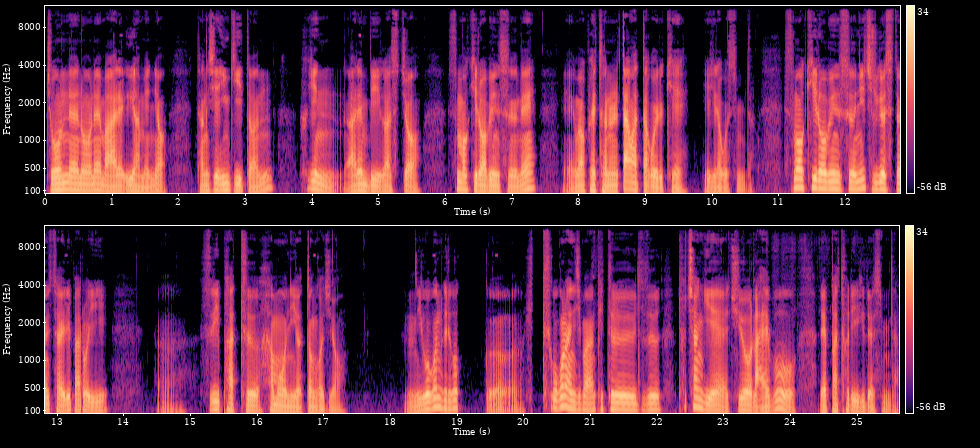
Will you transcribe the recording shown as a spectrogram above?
존 레논의 말에 의하면요. 당시에 인기 있던 흑인 R&B 가수죠. 스모키 로빈슨의 예, 음악 패턴을 따왔다고 이렇게 얘기를 하고 있습니다. 스모키 로빈슨이 즐겨 쓰던 스타일이 바로 이 어, 3파트 하모니였던 거죠. 음, 이 곡은 그리고 그 히트곡은 아니지만 비틀즈 초창기의 주요 라이브 레파토리이기도 했습니다.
